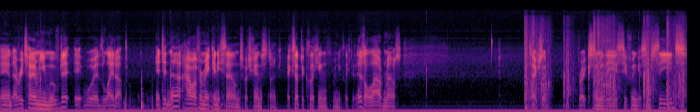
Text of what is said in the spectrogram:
and every time you moved it, it would light up. It did not, however, make any sounds, which kind of stunk, except the clicking when you clicked it. Was a loud mouse. Let's actually break some of these, see if we can get some seeds.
